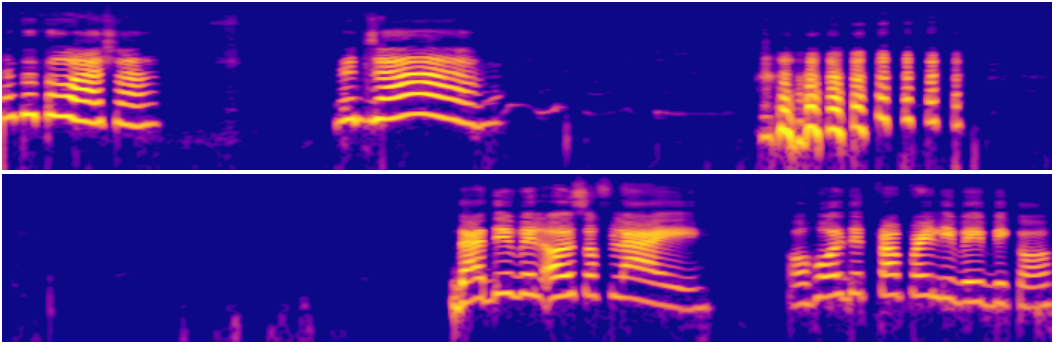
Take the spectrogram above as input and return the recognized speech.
Natutuwa siya. Good job! Daddy will also fly. Oh, hold it properly, baby ko.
